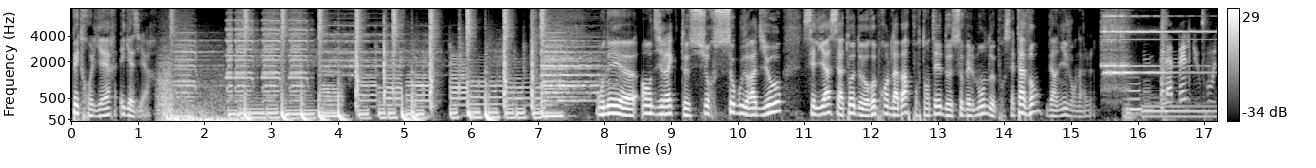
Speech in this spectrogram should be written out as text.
pétrolières et gazières. On est euh, en direct sur So Good Radio. Célia, c'est à toi de reprendre la barre pour tenter de sauver le monde pour cet avant-dernier journal. L'appel du good.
